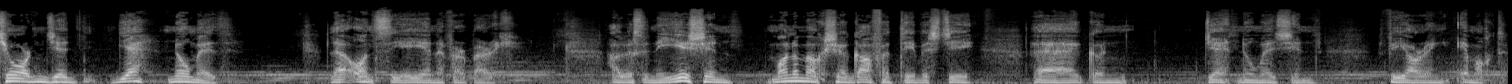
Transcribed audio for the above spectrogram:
teornje de nóméid le onsaí a dhéana ar barric. Agus in dhé sin manamach se gafa nóméid sin fiaring imimecht.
